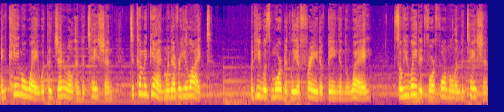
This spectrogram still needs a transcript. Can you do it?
and came away with a general invitation to come again whenever he liked. But he was morbidly afraid of being in the way, so he waited for a formal invitation.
